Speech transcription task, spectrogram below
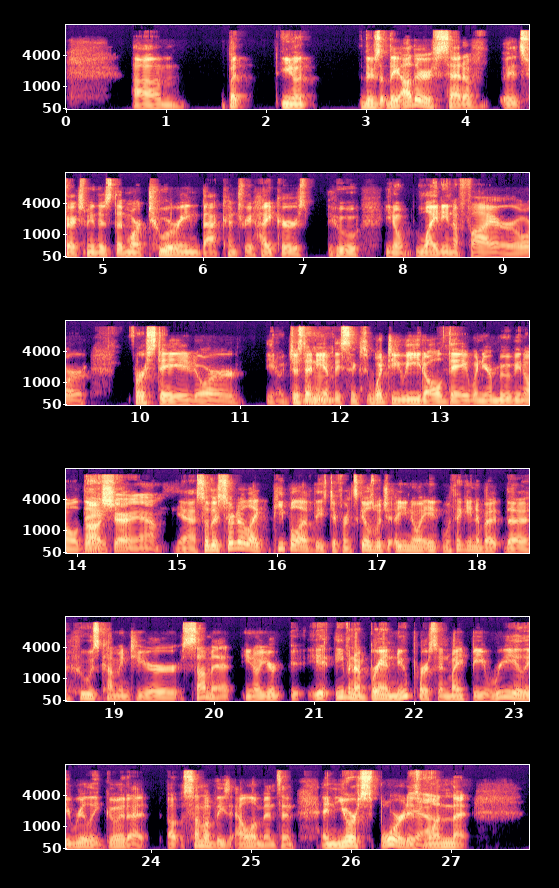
Um, but you know, there's the other set of it strikes me. There's the more touring backcountry hikers who you know lighting a fire or first aid or you know just any mm-hmm. of these things what do you eat all day when you're moving all oh, day oh sure yeah yeah so there's sort of like people have these different skills which you know we're thinking about the who's coming to your summit you know you're even a brand new person might be really really good at uh, some of these elements and and your sport is yeah. one that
